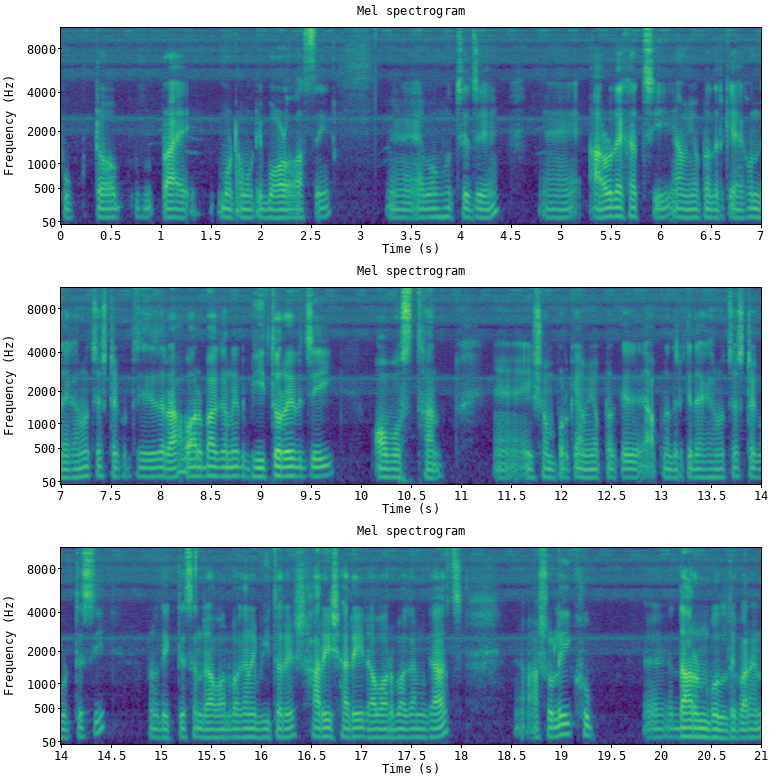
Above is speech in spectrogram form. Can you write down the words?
পুকুরটা প্রায় মোটামুটি বড় আছে এবং হচ্ছে যে আরও দেখাচ্ছি, আমি আপনাদেরকে এখন দেখানোর চেষ্টা করতেছি যে রাবার বাগানের ভিতরের যেই অবস্থান এই সম্পর্কে আমি আপনাকে, আপনাদেরকে দেখানোর চেষ্টা করতেছি। আপনারা দেখতেছেন রাবার বাগানের ভিতরে সারি সারি রাবার বাগান গাছ, আসলেই খুব দারুণ বলতে পারেন,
